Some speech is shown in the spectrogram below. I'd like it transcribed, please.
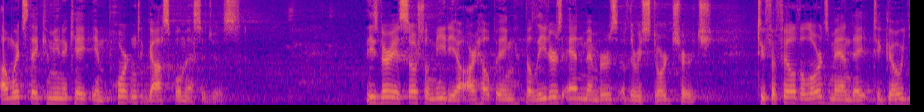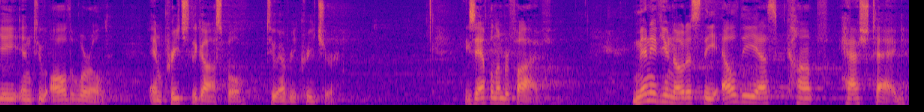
on which they communicate important gospel messages. These various social media are helping the leaders and members of the restored church to fulfill the Lord's mandate to go ye into all the world and preach the gospel to every creature. Example number five. Many of you noticed the LDS Conf hashtag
